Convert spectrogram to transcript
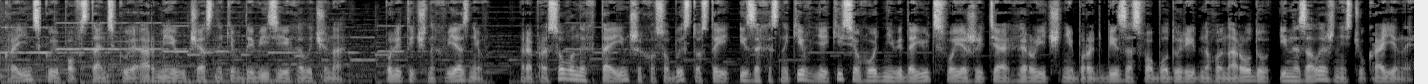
Української повстанської армії, учасників дивізії Галичина, політичних в'язнів, репресованих та інших особистостей і захисників, які сьогодні віддають своє життя героїчній боротьбі за свободу рідного народу і незалежність України.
